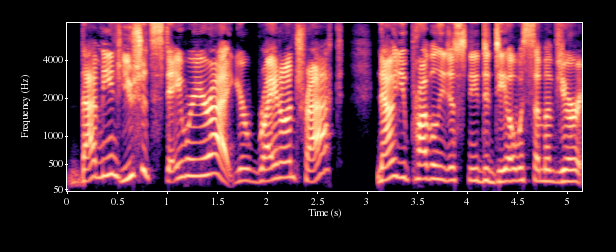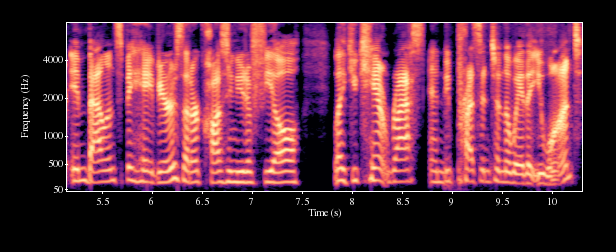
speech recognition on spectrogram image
That means you should stay where you're at. You're right on track. Now you probably just need to deal with some of your imbalanced behaviors that are causing you to feel like you can't rest and be present in the way that you want.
